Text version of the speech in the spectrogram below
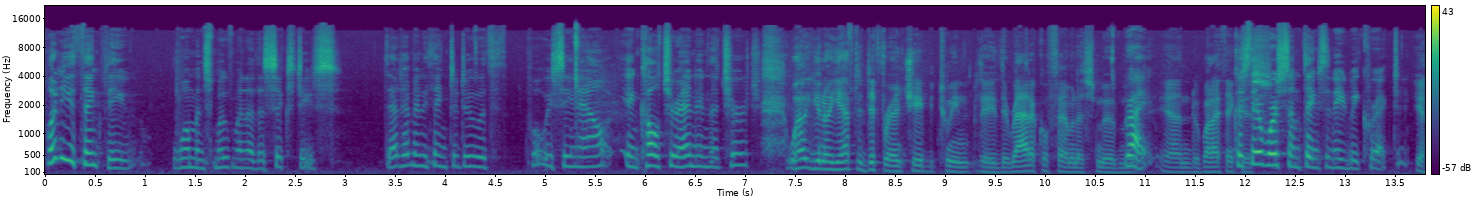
What do you think the women's movement of the 60s, did that have anything to do with what we see now in culture and in the church? Well, you know, you have to differentiate between the, the radical feminist movement Right. and what I think Because there were some things that need to be corrected. Yeah,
